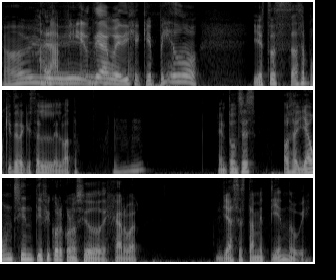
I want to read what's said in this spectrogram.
Ay, a la mierda, güey. Dije, ¿qué pedo? Y esto es hace poquito y aquí está el, vato. Entonces, o sea, ya un científico reconocido de Harvard ya se está metiendo, güey,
